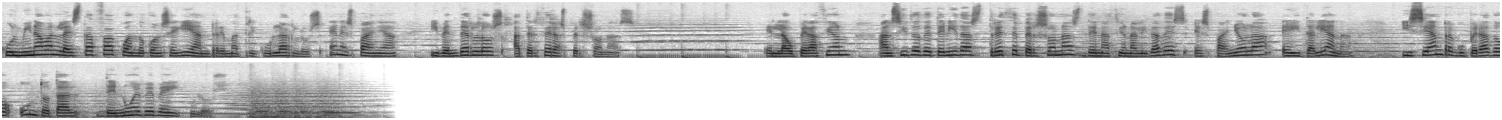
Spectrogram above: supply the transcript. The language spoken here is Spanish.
Culminaban la estafa cuando conseguían rematricularlos en España y venderlos a terceras personas. En la operación han sido detenidas 13 personas de nacionalidades española e italiana y se han recuperado un total de nueve vehículos.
